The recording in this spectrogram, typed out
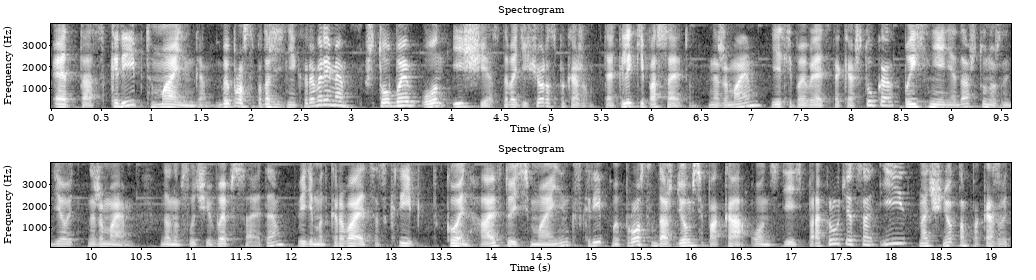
это скрипт майнинга. Вы просто подождите некоторое время, чтобы он исчез. Давайте еще раз покажу. Так, клики по сайту. Нажимаем. Если появляется такая штука, пояснение, да, что нужно делать, нажимаем. В данном случае веб-сайта. Видим, открывается скрипт CoinHive, то есть майнинг скрипт. Мы просто дождемся, пока он здесь прокрутится и начнет нам показывать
